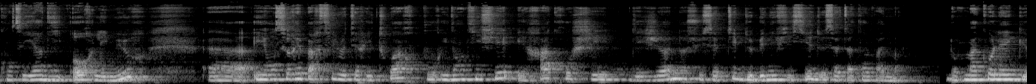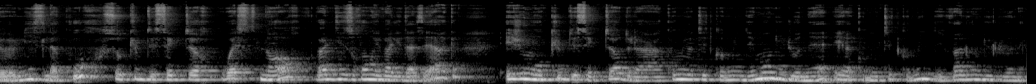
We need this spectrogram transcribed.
conseillères dit hors les murs, et on se répartit le territoire pour identifier et raccrocher des jeunes susceptibles de bénéficier de cet accompagnement. Donc ma collègue Lise Lacour s'occupe des secteurs ouest-nord, Val d'Iseron et Vallée d'Azergue, et je m'occupe des secteurs de la communauté de communes des Monts du Lyonnais et la communauté de communes des Vallons du Lyonnais.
